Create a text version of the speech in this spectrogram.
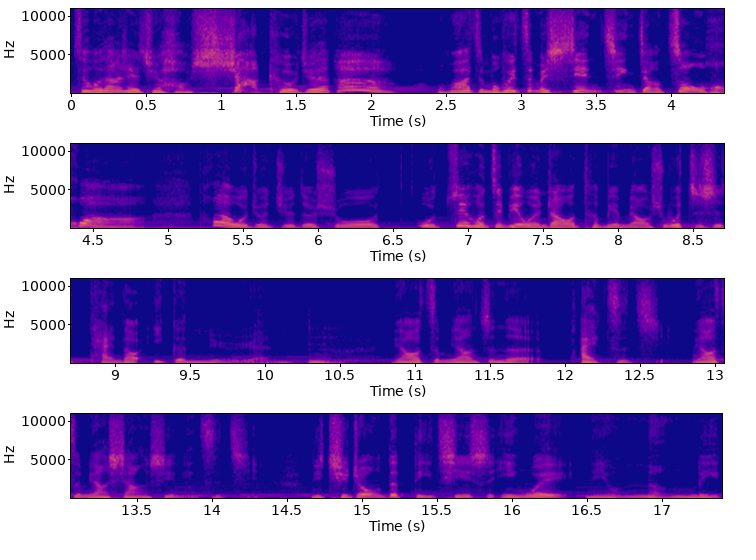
所以我当时也觉得好 shock。我觉得我妈怎么会这么先进，讲这种话？后来我就觉得说，我最后这篇文章我特别描述，我只是谈到一个女人，嗯，你要怎么样真的爱自己，你要怎么样相信你自己，你其中的底气是因为你有能力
